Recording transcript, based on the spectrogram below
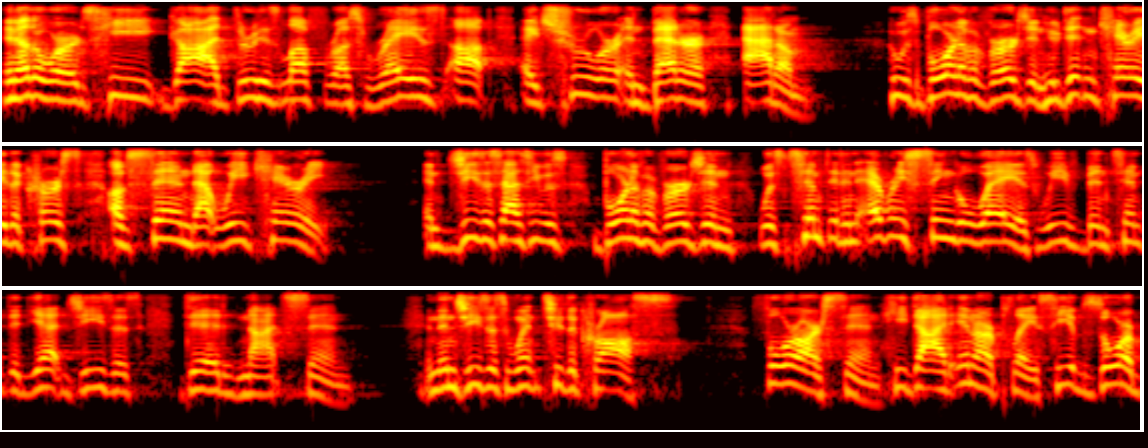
In other words, he, God, through his love for us, raised up a truer and better Adam who was born of a virgin, who didn't carry the curse of sin that we carry. And Jesus, as he was born of a virgin, was tempted in every single way as we've been tempted, yet Jesus did not sin. And then Jesus went to the cross for our sin. He died in our place. He absorbed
